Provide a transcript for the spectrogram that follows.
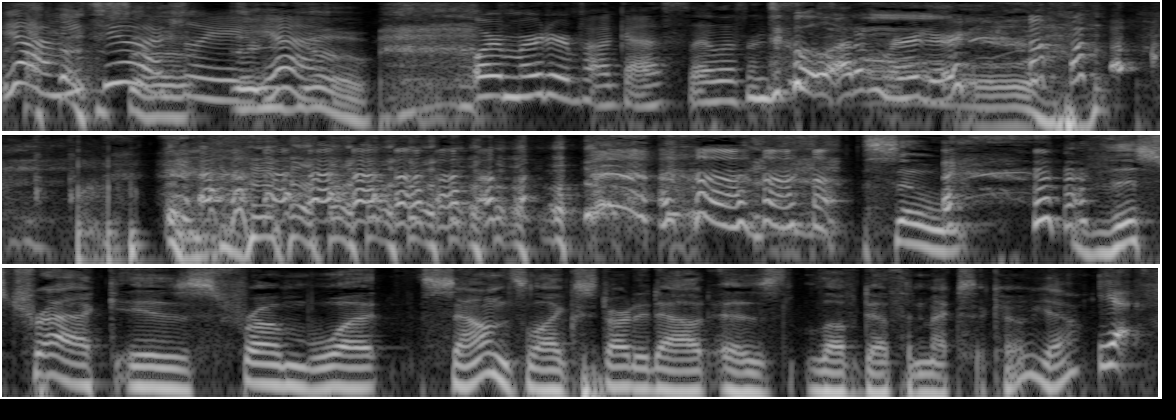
yeah, me too So, actually. yeah. Or murder podcasts. I listen to a lot of murder. So this track is from what sounds like started out as Love, Death in Mexico. Yeah. yes.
